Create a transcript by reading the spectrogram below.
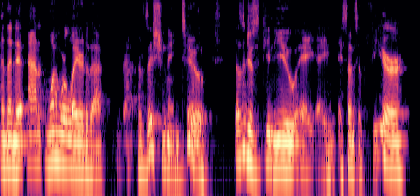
And then to add one more layer to that, that positioning too, doesn't just give you a, a, a sense of fear,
